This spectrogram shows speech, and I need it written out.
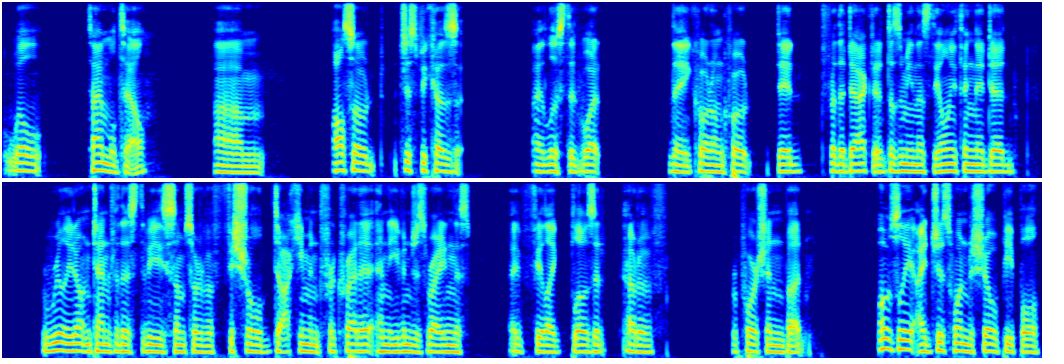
We'll time will tell. Um, also, just because I listed what they quote unquote did for the deck, it doesn't mean that's the only thing they did. Really don't intend for this to be some sort of official document for credit, and even just writing this, I feel like blows it out of proportion. But mostly, I just wanted to show people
